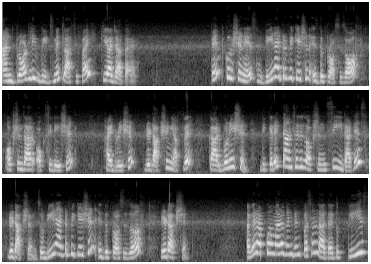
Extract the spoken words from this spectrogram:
एंड ब्रॉडली वीड्स में क्लासीफाई किया जाता है। Tenth question is denitrification is the process of options are oxidation hydration reduction या फिर carbonation the correct answer is option C that is reduction so denitrification is the process of reduction अगर आपको हमारा कंटेंट पसंद आता है तो please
